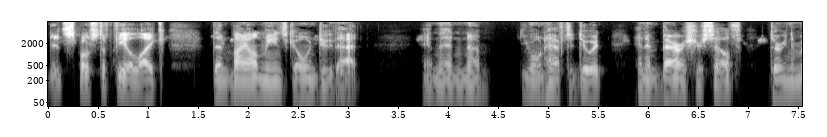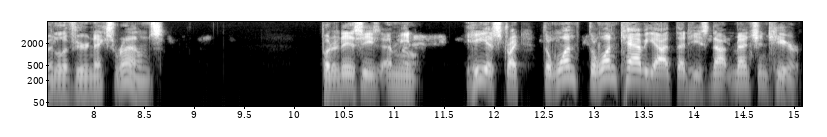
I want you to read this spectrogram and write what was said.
it's supposed to feel like, then by all means go and do that. And then um, you won't have to do it and embarrass yourself during the middle of your next rounds. But it is, he's, I mean, he is strike. The one, the one caveat that he's not mentioned here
